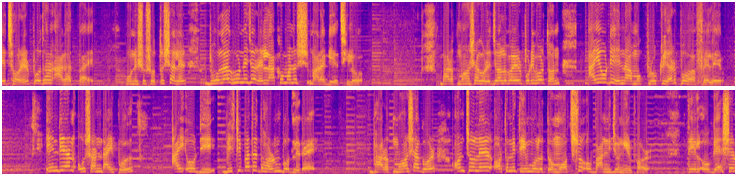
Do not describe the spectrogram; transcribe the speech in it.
এ ঝড়ের প্রধান আঘাত পায়। উনিশশো সত্তর সালের ভোলা ঘূর্ণিঝড়ে লাখো মানুষ মারা গিয়েছিল। ভারত মহাসাগরে জলবায়ুর পরিবর্তন আইওডি নামক প্রক্রিয়ার প্রভাব ফেলে। ইন্ডিয়ান ওশান ডাইপোল আইওডি বৃষ্টিপাতের ধরন বদলে দেয়। ভারত মহাসাগর অঞ্চলের অর্থনীতি মূলত মৎস্য ও বাণিজ্য নির্ভর। তেল ও গ্যাসের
